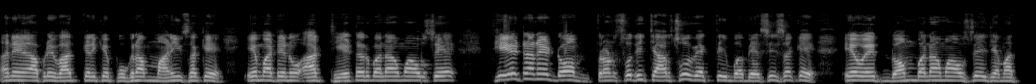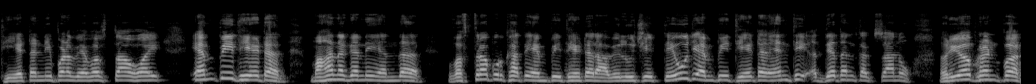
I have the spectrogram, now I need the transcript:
અને આપણે વાત કરીએ કે પ્રોગ્રામ માણી શકે, એ માટેનું આર્ટ થિયેટર બનાવવામાં આવશે. થિયેટર અને ડોમ ત્રણસોથી ચારસો વ્યક્તિ બેસી શકે, એવો એક ડોમ બનાવવામાં આવશે, જેમાં થિયેટરની પણ વ્યવસ્થા હોય. એમપી થિયેટર મહાનગરની અંદર વસ્ત્રાપુર ખાતે એમપી થિયેટર આવેલું છે. તેવું જ એમપી થિયેટર એનથી અદ્યતન કક્ષાનું રિવરફ્રન્ટ પર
